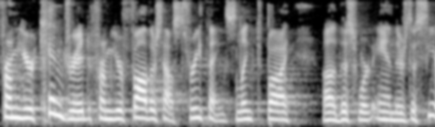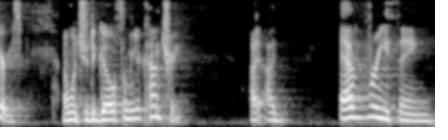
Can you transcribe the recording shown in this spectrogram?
from your kindred, from your father's house. Three things linked by uh, this word and. There's a series. I want you to go from your country. I, I, everything,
